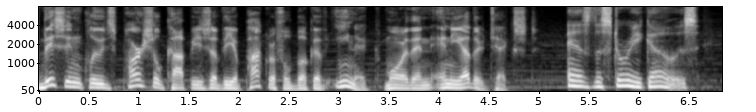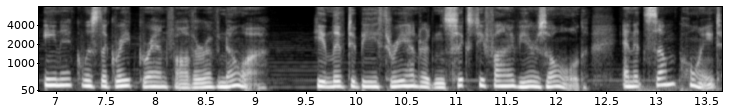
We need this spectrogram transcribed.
This includes partial copies of the apocryphal book of Enoch more than any other text. As the story goes, Enoch was the great grandfather of Noah. He lived to be 365 years old, and at some point,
